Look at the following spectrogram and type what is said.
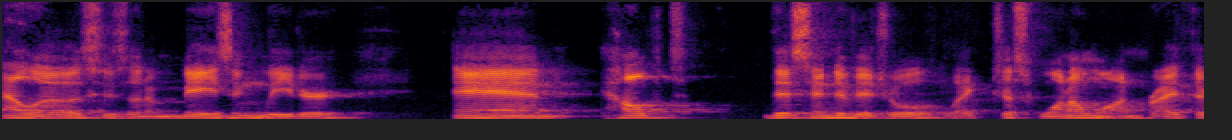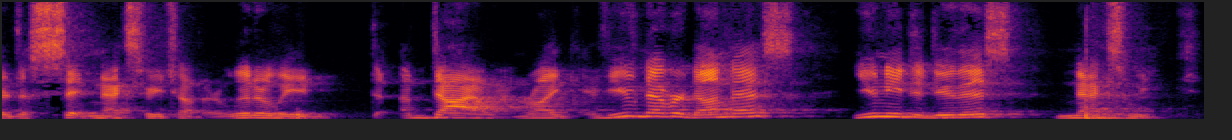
LOs, who's an amazing leader, and helped this individual like just one on one. Right, they're just sitting next to each other, literally dialing. Like, if you've never done this, you need to do this next week.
